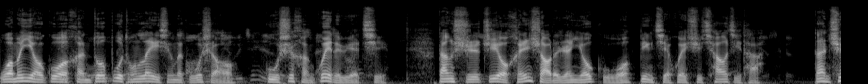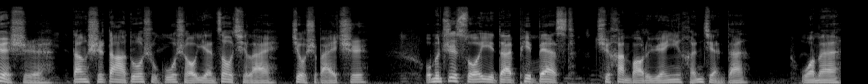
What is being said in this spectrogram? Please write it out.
我们有过很多不同类型的鼓手，鼓是很贵的乐器。当时只有很少的人有鼓，并且会去敲击它。但确实，当时大多数鼓手演奏起来就是白痴。我们之所以带 P Best 去汉堡的原因很简单，我们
